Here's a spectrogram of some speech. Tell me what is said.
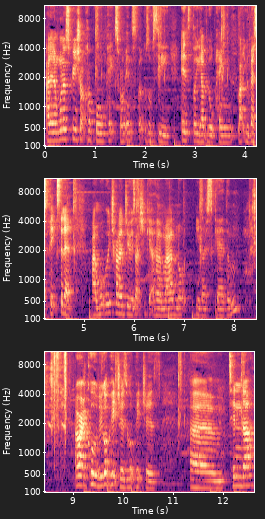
and then I'm gonna screenshot a couple pics from Insta because obviously Insta you have your paying like your best pics in it. And what we're trying to do is actually get her man, not you know scare them. All right, cool. We got pictures. We got pictures. Um, Tinder.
